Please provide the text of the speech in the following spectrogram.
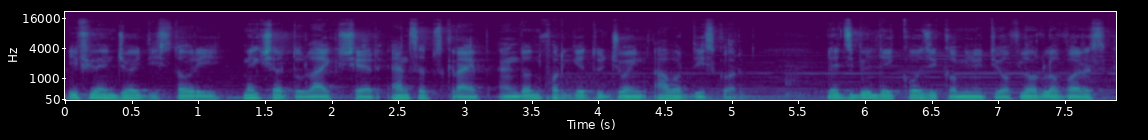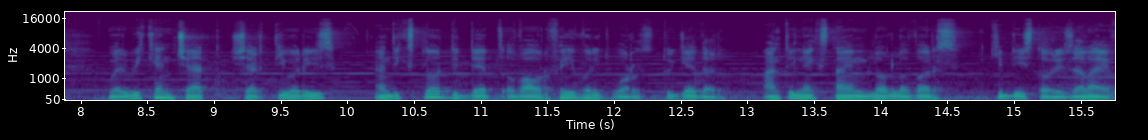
If you enjoyed this story, make sure to like, share and subscribe and don't forget to join our Discord. Let's build a cozy community of lore lovers where we can chat, share theories, and explore the depths of our favorite worlds together. Until next time, lore lovers, keep these stories alive.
